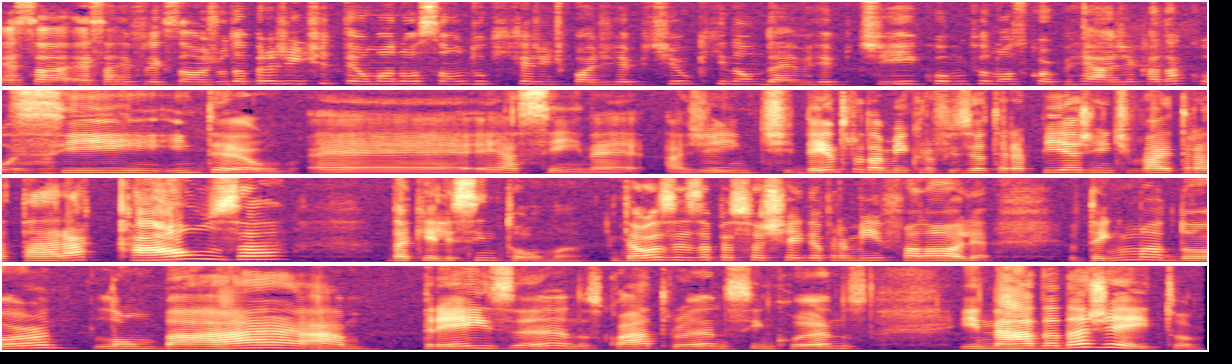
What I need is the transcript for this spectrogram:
essa, essa reflexão ajuda pra gente ter uma noção do que, que a gente pode repetir, o que não deve repetir e como que o nosso corpo reage a cada coisa. Sim, então, é, é assim, né? A gente, dentro da microfisioterapia, a gente vai tratar a causa daquele sintoma. Então, às vezes a pessoa chega pra mim e fala, olha, eu tenho uma dor lombar há três anos, quatro anos, cinco anos, e nada dá jeito.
